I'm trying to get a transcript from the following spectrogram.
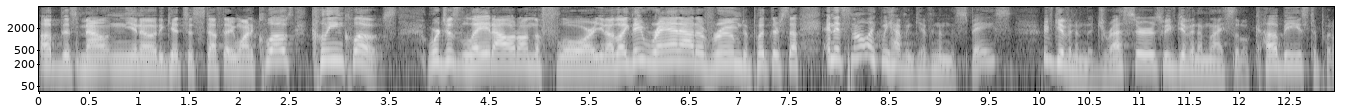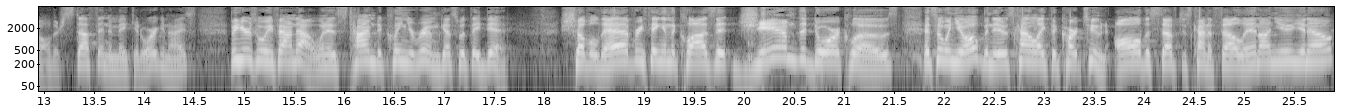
up this mountain, you know, to get to stuff that he wanted. Clothes, clean clothes, were just laid out on the floor. You know, like they ran out of room to put their stuff. And it's not like we haven't given them the space. We've given them the dressers. We've given them nice little cubbies to put all their stuff in and make it organized. But here's what we found out. When it's time to clean your room, guess what they did? Shoveled everything in the closet, jammed the door closed. And so when you opened it, it was kind of like the cartoon. All the stuff just kind of fell in on you, you know?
